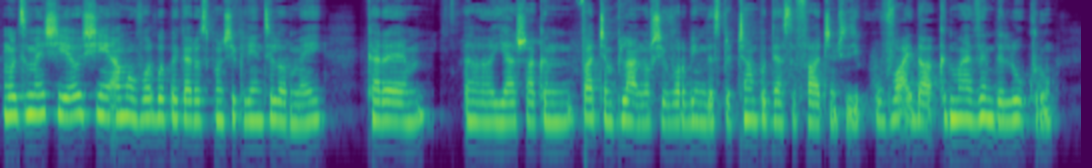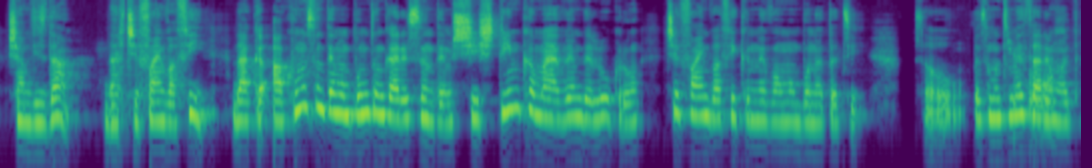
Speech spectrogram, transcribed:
Mulțumesc și eu și am o vorbă pe care o spun și clienților mei, care uh, e așa când facem planuri și vorbim despre ce am putea să facem și zic, vai, da, cât mai avem de lucru. Și am zis, da, dar ce fain va fi. Dacă acum suntem în punctul în care suntem și știm că mai avem de lucru, ce fain va fi când ne vom îmbunătăți. So, îți mulțumesc tare mult.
